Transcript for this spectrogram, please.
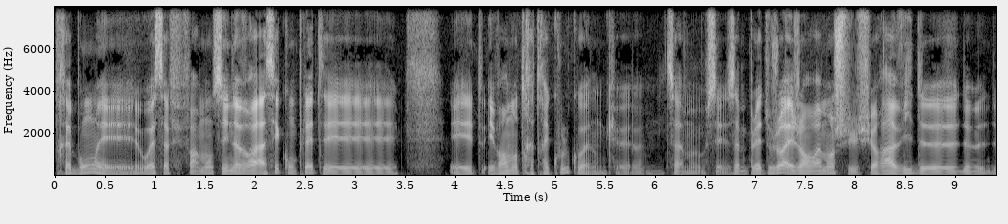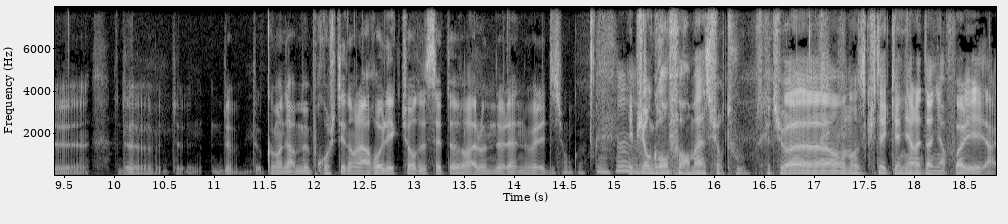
très bon et ouais, ça fait vraiment, c'est une œuvre assez complète et, et, et vraiment très très cool, quoi. Donc, ça, ça me plaît toujours et genre vraiment, je suis, je suis ravi de- comment dire, me projeter dans la relecture de cette œuvre à l'aune de la nouvelle édition, quoi. Mhm. Et puis en grand format surtout. Parce que tu vois, euh, on en discutait avec Cagnard la dernière fois, il a,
